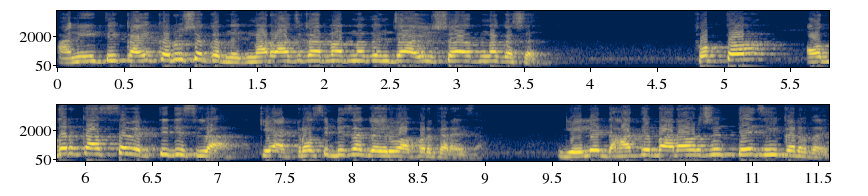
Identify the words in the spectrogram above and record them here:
आणि ते काही करू शकत नाहीत. ना राजकारणात ना त्यांच्या आयुष्यात ना कशात. फक्त ऑदर कास्टचा व्यक्ती दिसला की अॅट्रॉसिटीचा गैरवापर करायचा. गेले दहा ते बारा वर्ष तेच हे करत आहेत.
